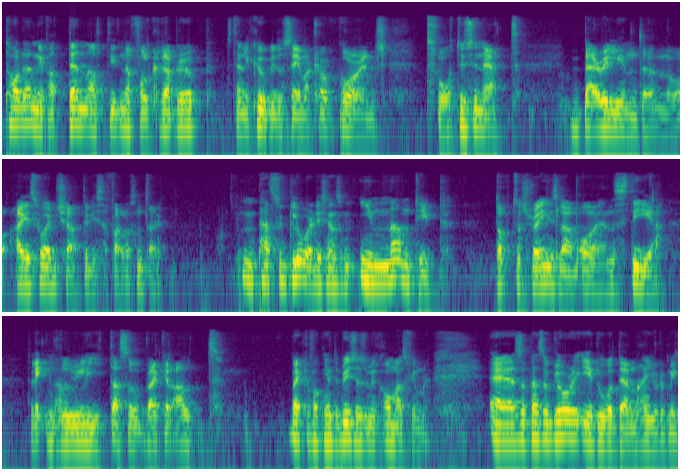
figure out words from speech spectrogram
tar den är för att den alltid, när folk rabblar upp Stanley Kubrick, då säger man Clockwork Orange, 2001, Barry Lyndon och Eyes Wide Shut i vissa fall och sånt där. Men Paths of Glory, det känns som innan typ Doctor Strangelove och ens det, eller innan Lolita så verkar allt, verkar folk inte bry sig så mycket om hans filmer. Eh, så Paths of Glory är då den han gjorde med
